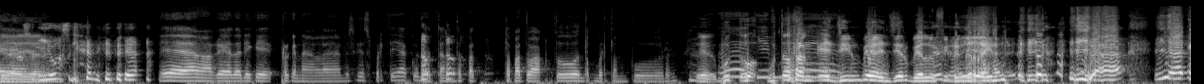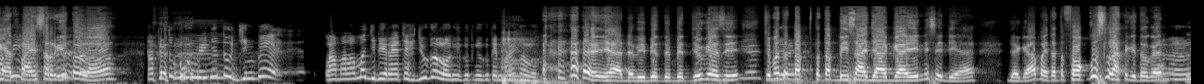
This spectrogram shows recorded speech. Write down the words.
iya. iya. serius kan gitu ya. Iya, makanya tadi kayak perkenalan. Terus kayak seperti aku datang tepat tepat waktu untuk bertempur. Ya, butuh Jinbe. butuh orang kayak Jinbe anjir biar Luffy dengerin. iya, iya kayak Tapi- advisor tapi- gitu loh. Tapi tuh gue kayaknya tuh Jinbe lama-lama jadi receh juga loh ngikut-ngikutin mereka loh. Iya, ada bibit-bibit juga sih. Cuma Iya. tetap tetap bisa jaga ini sih dia. Jaga apa ya? Tetap fokus lah gitu kan.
